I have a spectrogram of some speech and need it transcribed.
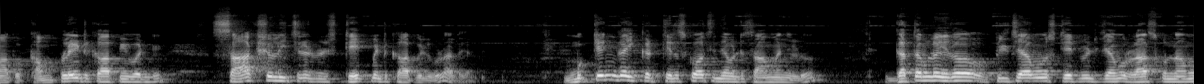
మాకు కంప్లైంట్ కాపీ ఇవ్వండి సాక్షులు ఇచ్చినటువంటి స్టేట్మెంట్ కాపీలు కూడా అడగండి. ముఖ్యంగా ఇక్కడ తెలుసుకోవాల్సింది ఏమంటే సామాన్యుడు గతంలో ఏదో పిలిచాము స్టేట్మెంట్ ఇచ్చాము రాసుకున్నాము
